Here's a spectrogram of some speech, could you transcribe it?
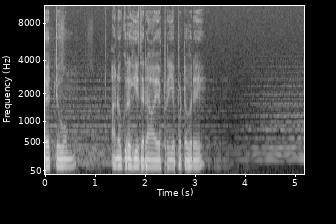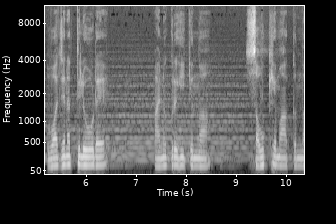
ഏറ്റവും അനുഗ്രഹീതരായ പ്രിയപ്പെട്ടവരെ വചനത്തിലൂടെ അനുഗ്രഹിക്കുന്ന സൗഖ്യമാക്കുന്ന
